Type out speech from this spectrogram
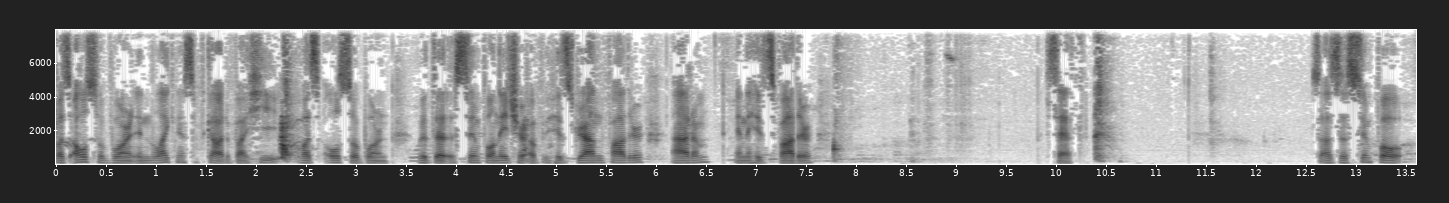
was also born in the likeness of God, but he was also born with the sinful nature of his grandfather Adam and his father Seth. So, as a simple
